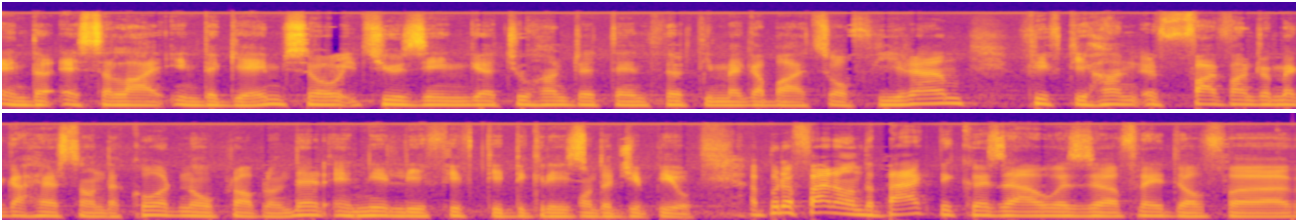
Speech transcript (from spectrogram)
and the SLI in the game. So it's using uh, 230 megabytes of VRAM RAM, 50, 500 megahertz on the core, no problem there, and nearly 50 degrees on the GPU. I put a fan on the back because I was afraid of uh,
